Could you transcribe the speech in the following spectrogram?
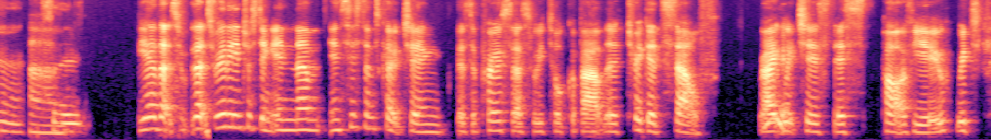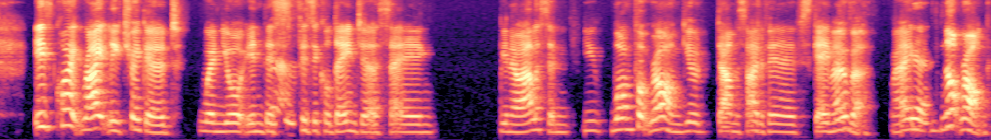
Yeah. Um, so yeah that's that's really interesting. In um in systems coaching there's a process we talk about the triggered self right? Which is this part of you which is quite rightly triggered when you're in this yeah. physical danger saying you know alison you one foot wrong you're down the side of here it's game over right? Yeah. not wrong.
